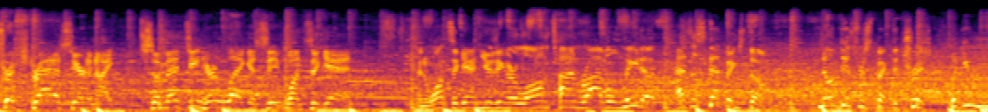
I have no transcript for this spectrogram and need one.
Trish Stratus here tonight, cementing her legacy once again. And once again using her longtime rival Lita as a stepping stone. No disrespect to Trish, but you know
